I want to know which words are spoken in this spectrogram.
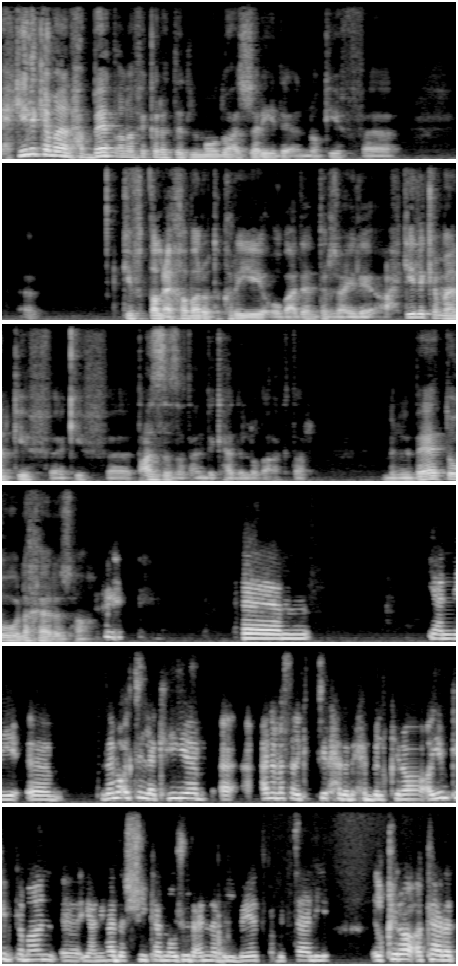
احكي لي كمان حبيت أنا فكرة الموضوع الجريدة إنه كيف كيف تطلعي خبر وتقريه وبعدين ترجعي لي. احكي لي كمان كيف كيف تعززت عندك هذه اللغة أكثر من البيت ولا خارجها يعني زي ما قلت لك هي أنا مثلا كثير حدا بحب القراءة يمكن كمان يعني هذا الشيء كان موجود عندنا بالبيت فبالتالي القراءة كانت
